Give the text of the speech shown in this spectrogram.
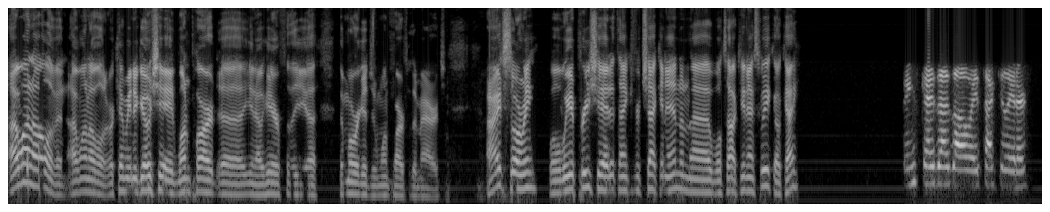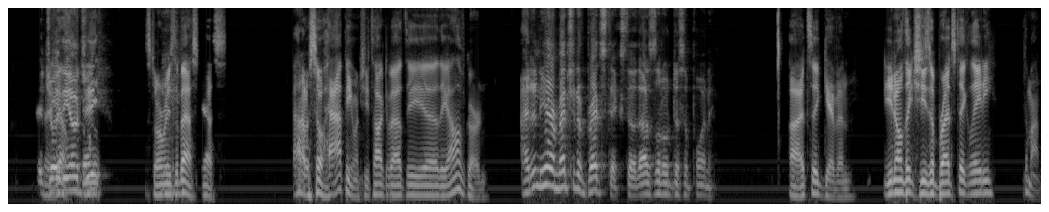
I want all of it. I want all of it. Or can we negotiate one part, uh, you know, here for the uh, the mortgage and one part for the marriage? All right, Stormy. Well, we appreciate it. Thank you for checking in, and uh, we'll talk to you next week. Okay. Thanks, guys, as always. Talk to you later. Enjoy There the OG. go. Stormy's the best. Yes. God, I was so happy when she talked about the uh, the Olive Garden. I didn't hear a mention of breadsticks though. That was a little disappointing. Uh, it's a given. You don't think she's a breadstick lady? Come on.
